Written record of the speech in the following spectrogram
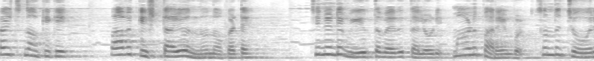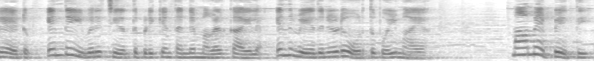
കഴിച്ചു നോക്കിക്കേ. വാവയ്ക്ക് ഇഷ്ടായോ എന്ന് നോക്കട്ടെ. ചിന്നന്റെ വീർത്ത വയറി തലോടി മാൾ പറയുമ്പോൾ സ്വന്തം ചോരയായിട്ടും എന്തേ ഇവരെ ചേർത്ത് പിടിക്കാൻ തന്റെ മകൾക്കായില്ല എന്ന് വേദനയോടെ ഓർത്തുപോയി മായ. മാമ എപ്പോൾ എത്തി?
